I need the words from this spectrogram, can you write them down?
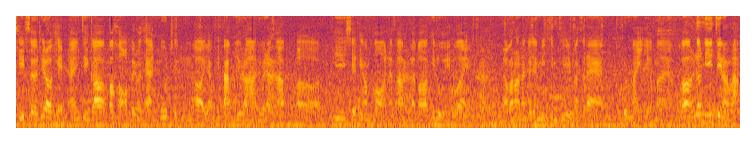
ทีเซอร์ที่เราเห็นนะจริงๆก็ก็ขอเป็นตัวแทนพูดถึงเอ่ออย่างพี่ตั๊กมยุราด้วยนะครับเอ่อพี่เชียร์ที่คำพรนะครับแล้วก็พี่หลุยด้วย แล้วก็นอกนั้นก็ยังมีทีมทีมนักแสดงรุ่นใหม่เยอะมาก ก็เรื่องนี้จริงๆหลัก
